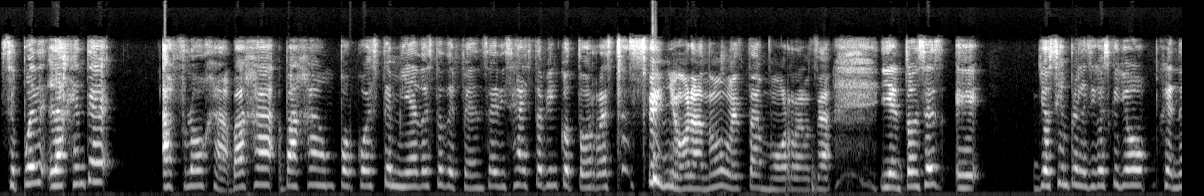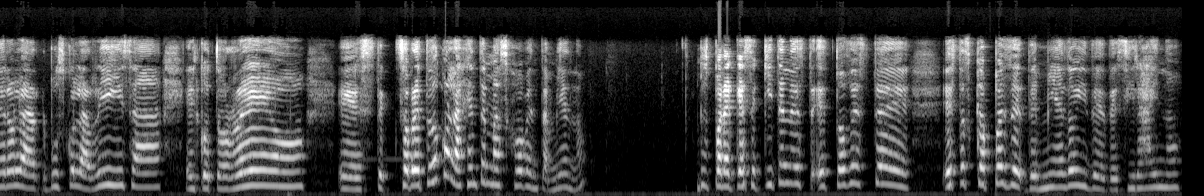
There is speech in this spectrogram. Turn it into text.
se puede, la gente afloja, baja, baja un poco este miedo, esta defensa y dice, ay, está bien cotorra esta señora, ¿no? O esta morra, o sea, y entonces eh, yo siempre les digo, es que yo genero la, busco la risa, el cotorreo, este, sobre todo con la gente más joven también, ¿no? Pues para que se quiten este, eh, todo este, estas capas de, de miedo y de decir, ay no,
